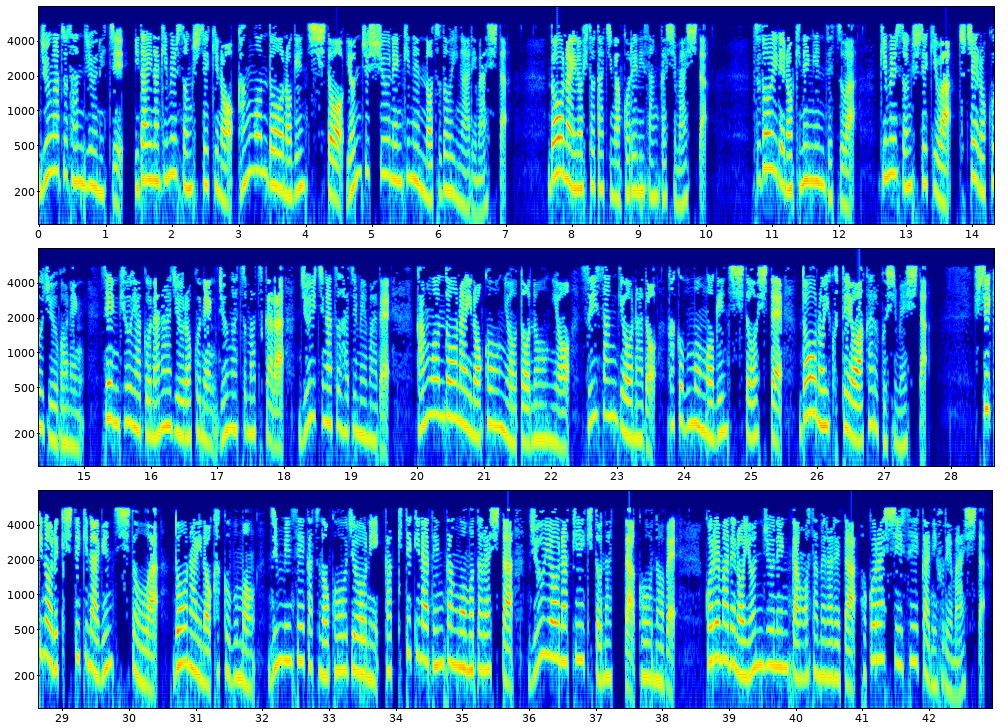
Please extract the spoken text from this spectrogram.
10月30日、偉大なキミルソン主席の関温道の現地指導40周年記念の集いがありました。道内の人たちがこれに参加しました。集いでの記念演説は、キミルソン主席は、チチェ65年、1976年10月末から11月初めまで、関温道内の工業と農業、水産業など各部門を現地指導して、道の行く手を明るく示した。主席の歴史的な現地指導は、道内の各部門、人民生活の向上に画期的な転換をもたらした重要な契機となったこう述べ、これまでの40年間収められた誇らしい成果に触れました。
